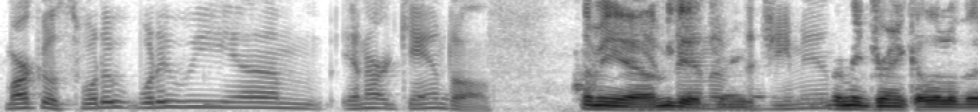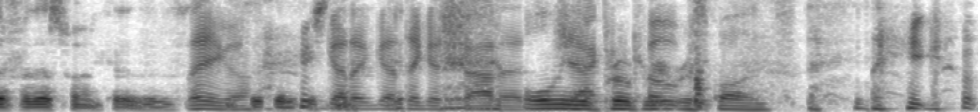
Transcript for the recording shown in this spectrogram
Marcos, what do what do we um in our Gandalf? Let me You uh, let me get a drink. the G-Man? Let me drink a little bit for this one because There you go. gotta gotta take a shot at Only Jack appropriate Coke. response. There you go.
